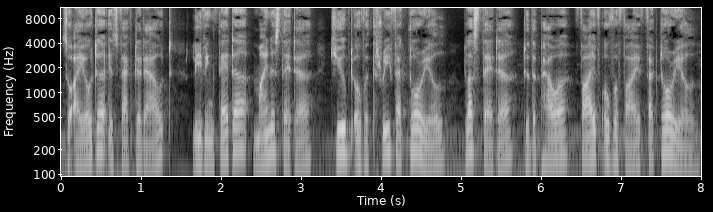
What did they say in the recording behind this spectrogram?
So iota is factored out, leaving theta minus theta cubed over 3 factorial plus theta to the power 5 over 5 factorial.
